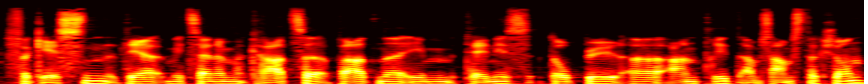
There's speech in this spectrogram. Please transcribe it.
vergessen, der mit seinem Grazer Partner im Tennis-Doppel äh, antritt, am Samstag schon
